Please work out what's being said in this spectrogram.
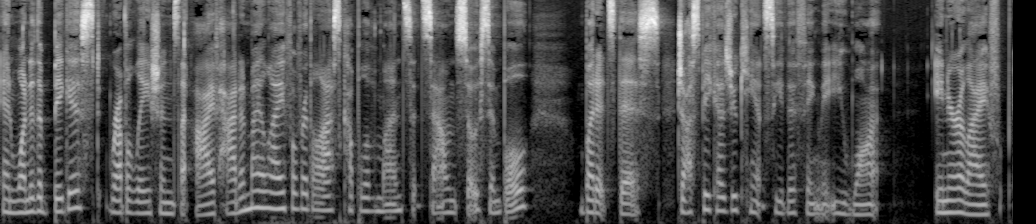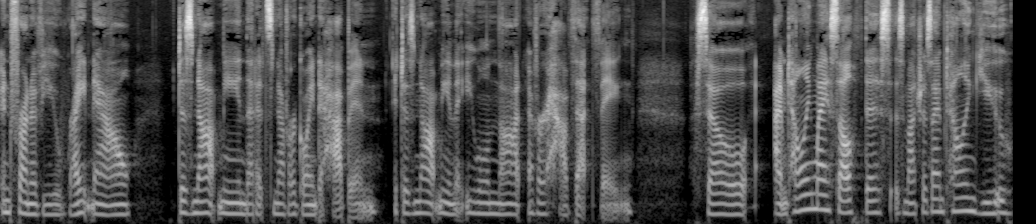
And one of the biggest revelations that I've had in my life over the last couple of months, it sounds so simple, but it's this just because you can't see the thing that you want in your life in front of you right now does not mean that it's never going to happen. It does not mean that you will not ever have that thing. So I'm telling myself this as much as I'm telling you.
